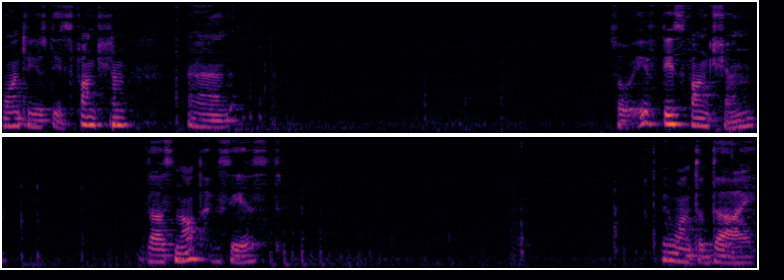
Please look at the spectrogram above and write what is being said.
want to use this function and so if this function does not exist we want to die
